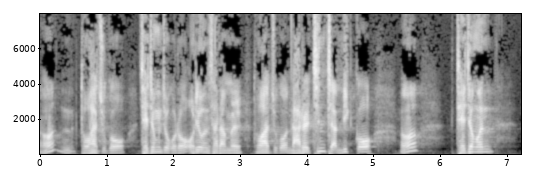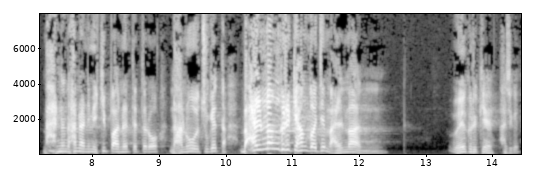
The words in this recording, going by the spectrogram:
어? 도와주고 재정적으로 어려운 사람을 도와주고 나를 진짜 믿고 어? 재정은 많은 하나님이 기뻐하는 때대로 나누어 주겠다. 말만 그렇게 한 거지 말만. 왜 그렇게 하시겠?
